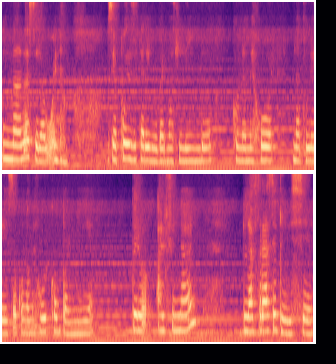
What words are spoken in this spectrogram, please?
nada será bueno. O sea, puedes estar en un lugar más lindo, con la mejor naturaleza, con la mejor compañía. Pero al final, la frase que dice,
